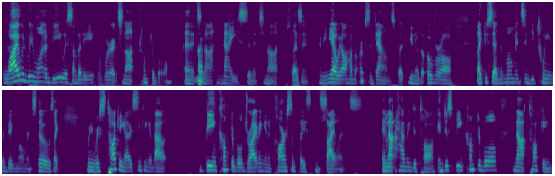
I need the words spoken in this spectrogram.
why would we want to be with somebody where it's not comfortable and it's not nice and it's not pleasant? I mean, yeah, we all have ups and downs, but you know, the overall, like you said, the moments in between the big moments, those like when you were talking, I was thinking about being comfortable driving in a car someplace in silence and not having to talk and just being comfortable not talking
